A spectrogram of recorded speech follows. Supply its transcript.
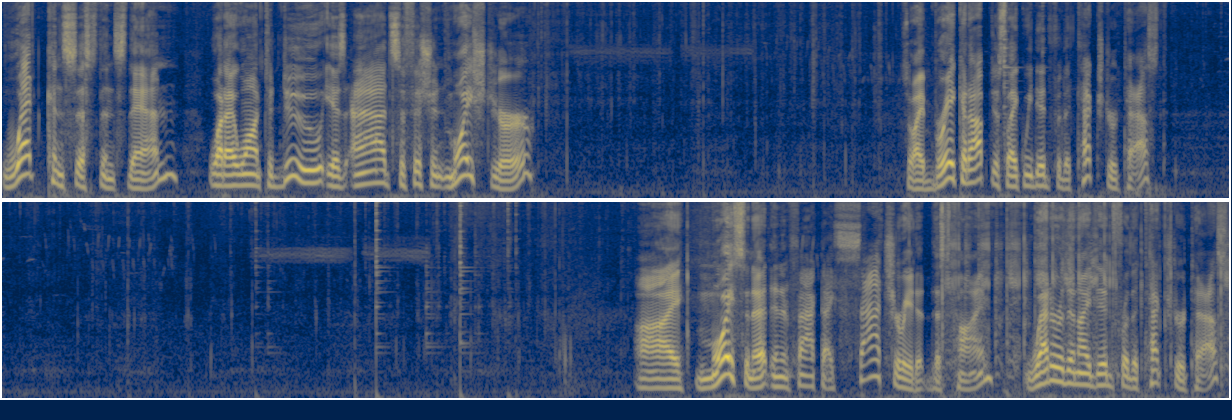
wet consistence then, what I want to do is add sufficient moisture. So I break it up just like we did for the texture test. I moisten it, and in fact, I saturate it this time, wetter than I did for the texture test.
